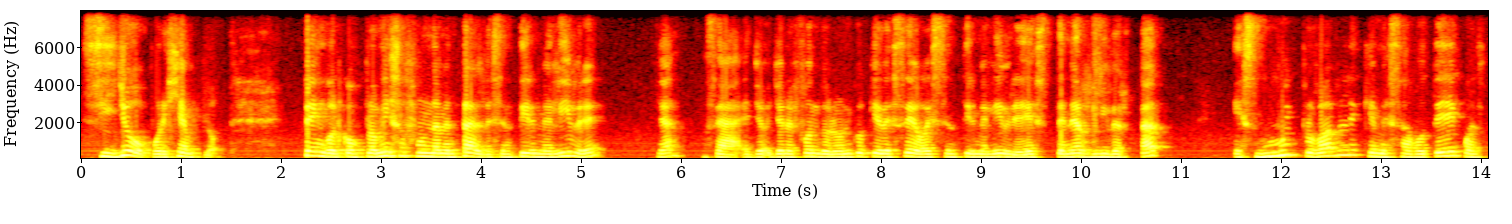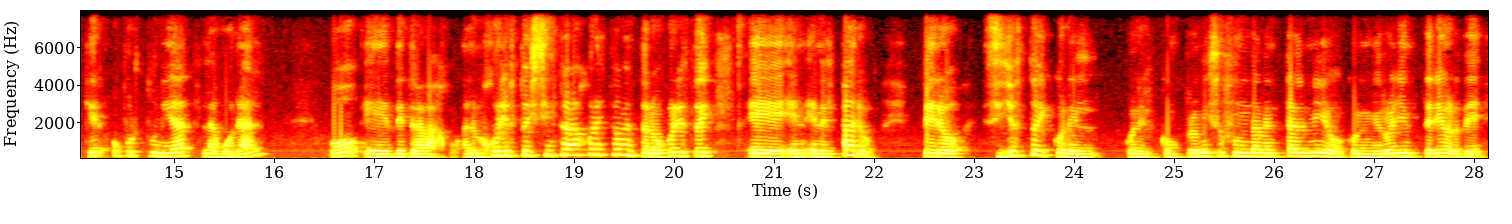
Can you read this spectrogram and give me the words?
Si yo, por ejemplo, tengo el compromiso fundamental de sentirme libre, ¿ya? O sea, yo, en el fondo lo único que deseo es sentirme libre, es tener libertad. Es muy probable que me sabotee cualquier oportunidad laboral o eh, de trabajo. A lo mejor yo estoy sin trabajo en este momento, a lo mejor yo estoy eh, en, el paro, pero si yo estoy con el con el compromiso fundamental mío, con mi rollo interior de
